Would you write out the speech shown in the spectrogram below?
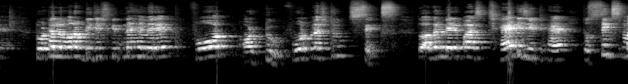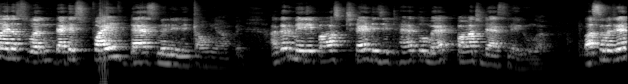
हैं? टोटल नंबर ऑफ़ डिजिट्स कितने हैं मेरे? फोर और two four plus two six तो अगर मेरे पास छह डिजिट है तो six minus one that is five dash में ले लेता हूँ यहाँ पे। अगर मेरे पास छह डिजिट है तो मैं पाँच डैश ले लूँगा। बात समझ रहे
